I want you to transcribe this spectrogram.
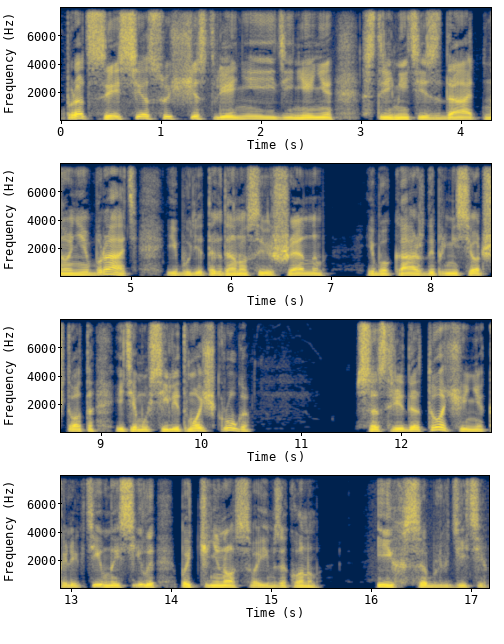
В процессе осуществления единения стремитесь дать, но не брать, и будет тогда оно совершенным, ибо каждый принесет что-то и тем усилит мощь круга. Сосредоточение коллективной силы подчинено своим законам. Их соблюдите.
